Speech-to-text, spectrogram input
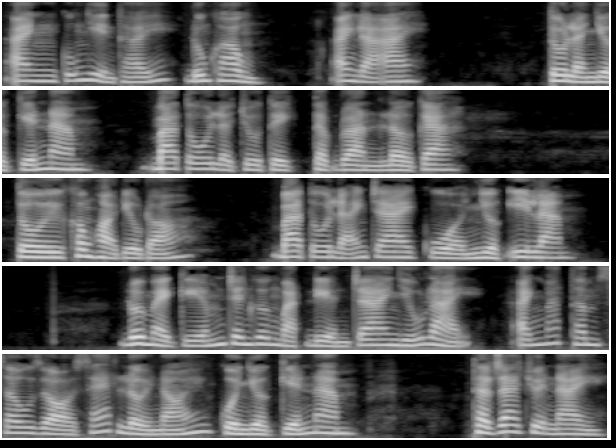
Anh cũng nhìn thấy, đúng không? Anh là ai? Tôi là Nhược Kiến Nam. Ba tôi là chủ tịch tập đoàn LK. Tôi không hỏi điều đó. Ba tôi là anh trai của Nhược Y Lam. Đôi mày kiếm trên gương mặt điển trai nhíu lại, ánh mắt thâm sâu dò xét lời nói của Nhược Kiến Nam. Thật ra chuyện này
